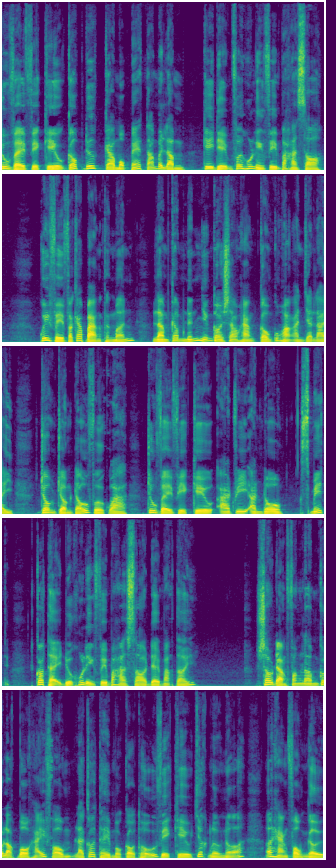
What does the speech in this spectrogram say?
Trung vệ Việt Kiều gốc Đức cao 1m85, ghi điểm với huấn luyện viên Park Hang-seo. Quý vị và các bạn thân mến, làm câm nín những ngôi sao hàng công của Hoàng Anh Gia Lai trong trận đấu vừa qua, trung vệ Việt Kiều Adriano Smith có thể được huấn luyện viên Park Hang-seo để mắt tới. Sau đặng Văn Lâm, câu lạc bộ Hải Phòng lại có thêm một cầu thủ Việt kiều chất lượng nữa ở hàng phòng ngự,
